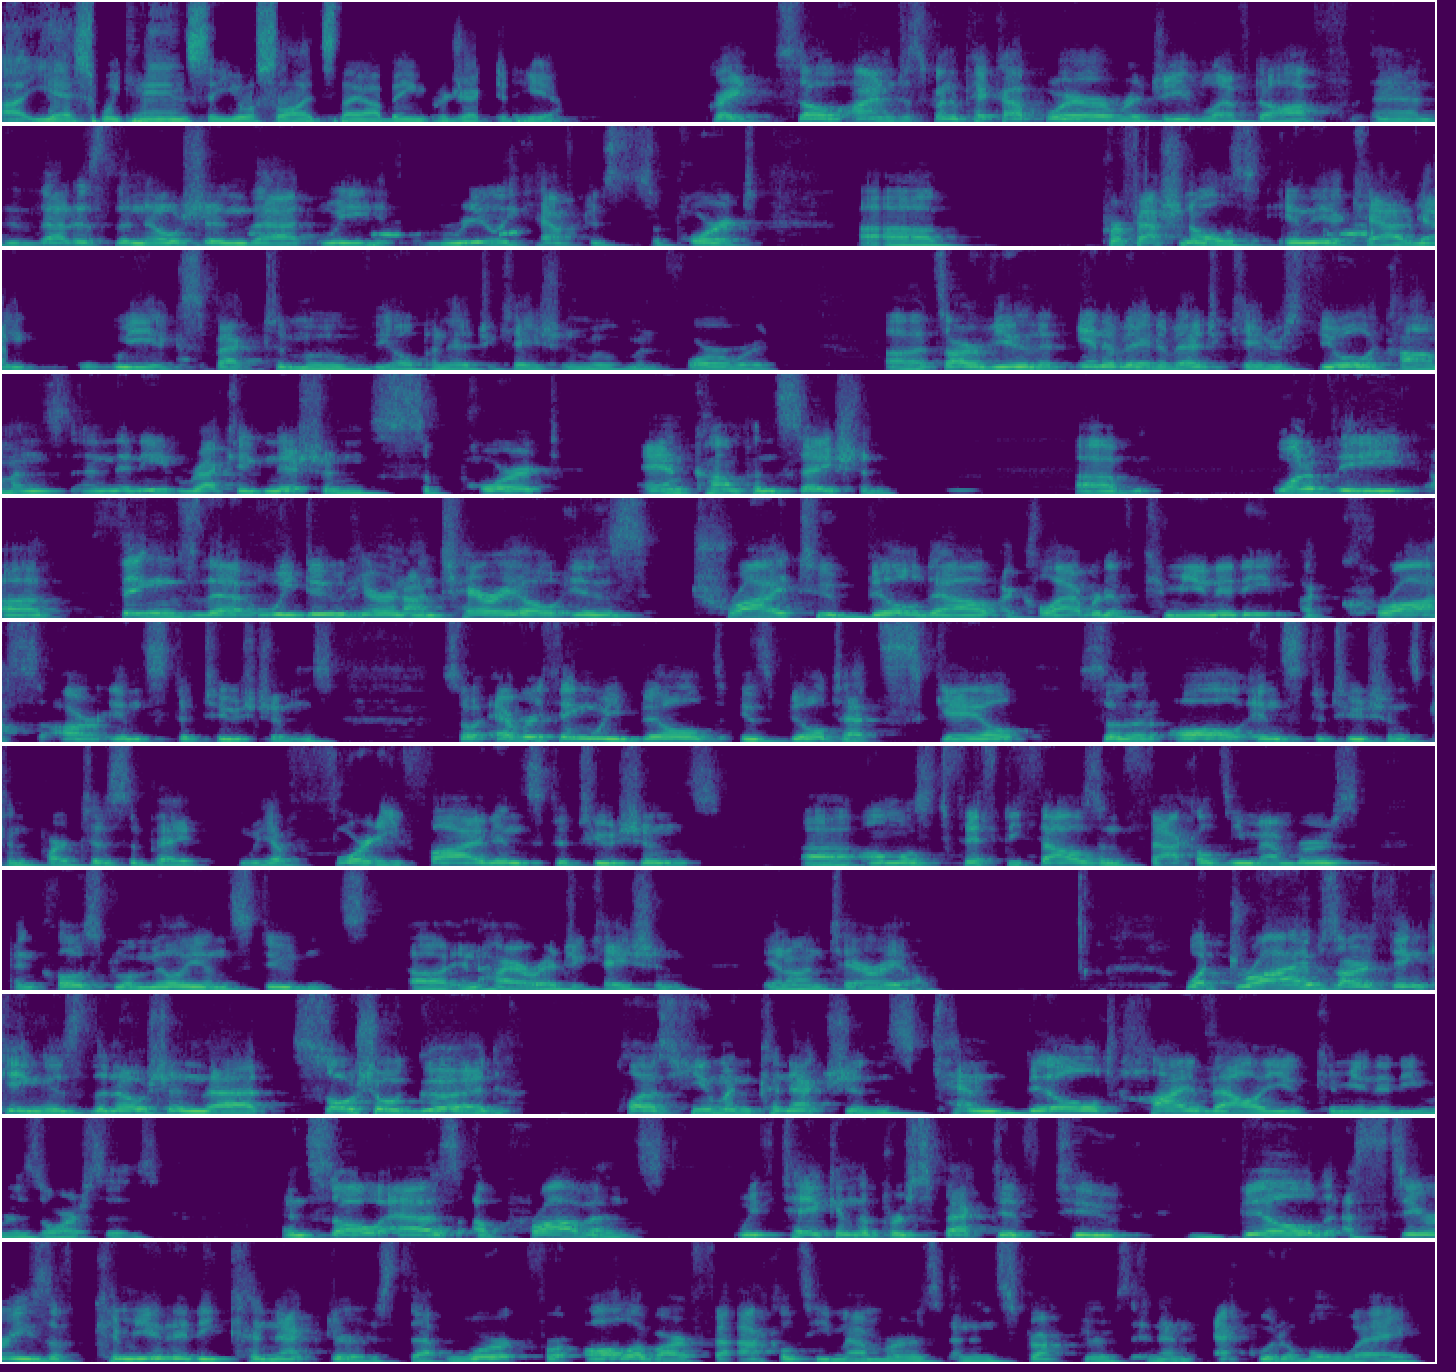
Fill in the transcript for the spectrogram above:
Uh, yes, we can see your slides. They are being projected here. Great. So I'm just going to pick up where Rajiv left off, and that is the notion that we really have to support uh, professionals in the academy if we expect to move the open education movement forward. Uh, it's our view that innovative educators fuel the commons and they need recognition, support, and compensation. Um, one of the uh, things that we do here in Ontario is try to build out a collaborative community across our institutions. So everything we build is built at scale so that all institutions can participate. We have 45 institutions, uh, almost 50,000 faculty members, and close to a million students uh, in higher education in Ontario. What drives our thinking is the notion that social good plus human connections can build high value community resources. And so as a province, we've taken the perspective to build a series of community connectors that work for all of our faculty members and instructors in an equitable way.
